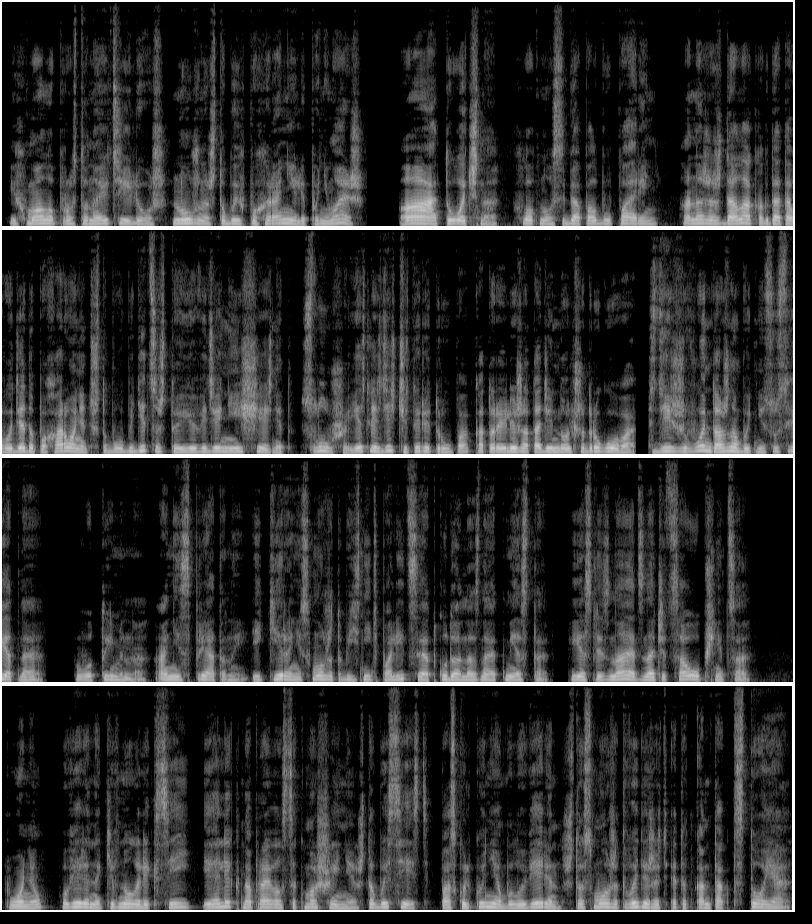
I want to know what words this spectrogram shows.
«Их мало просто найти, Леш. Нужно, чтобы их похоронили, понимаешь?» «А, точно!» — хлопнул себя по лбу парень. Она же ждала, когда того деда похоронят, чтобы убедиться, что ее видение исчезнет. Слушай, если здесь четыре трупа, которые лежат один дольше другого, здесь же вонь должна быть несусветная. Вот именно, они спрятаны, и Кира не сможет объяснить полиции, откуда она знает место. Если знает, значит сообщница. Понял. Уверенно кивнул Алексей, и Олег направился к машине, чтобы сесть, поскольку не был уверен, что сможет выдержать этот контакт стоя.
